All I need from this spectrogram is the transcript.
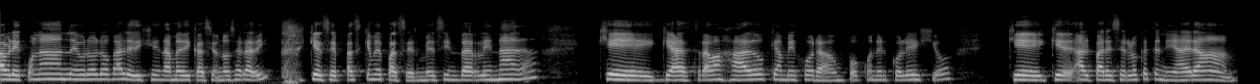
Hablé con la neuróloga, le dije, la medicación no se la di, que sepas que me pasé el mes sin darle nada, que, que has trabajado, que ha mejorado un poco en el colegio, que, que, al parecer lo que tenía era,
